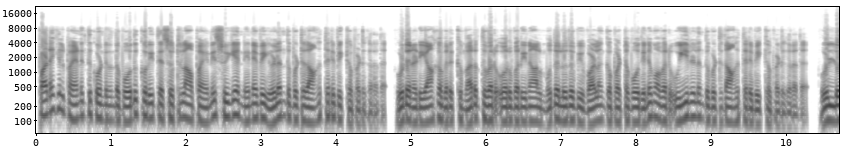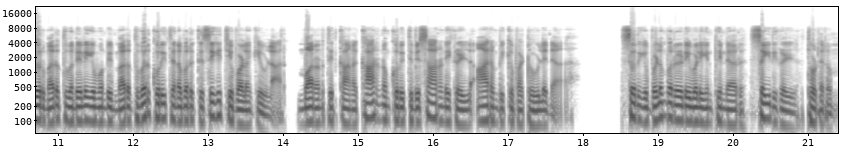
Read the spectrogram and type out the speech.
படகில் பயணித்துக் கொண்டிருந்த போது குறித்த சுற்றுலா பயணி சுய நினைவை இழந்துவிட்டதாக தெரிவிக்கப்படுகிறது. உடனடியாக அவருக்கு மருத்துவர் ஒருவரினால் முதலுதவி வழங்கப்பட்ட போதிலும் அவர் உயிரிழந்து விட்டதாக தெரிவிக்கப்படுகிறது. உள்ளூர் மருத்துவ நிலையம் ஒன்றின் மருத்துவர் குறித்த நபருக்கு சிகிச்சை வழங்கியுள்ளார். மரணத்திற்கான காரணம் குறித்து விசாரணைகள் ஆரம்பிக்கப்பட்டுள்ளன. சிறிய விளம்பர இடைவெளியின் பின்னர் செய்திகள் தொடரும்.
